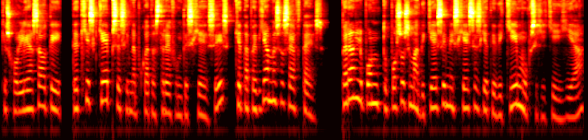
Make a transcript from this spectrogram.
και σχολίασα ότι τέτοιες σκέψεις είναι που καταστρέφουν τις σχέσεις και τα παιδιά μέσα σε αυτές. Πέραν λοιπόν του πόσο σημαντικές είναι οι σχέσεις για τη δική μου ψυχική υγεία,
